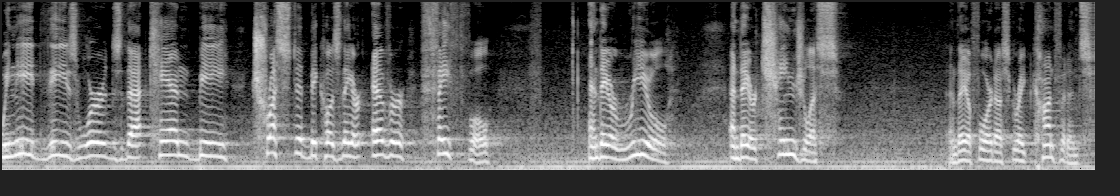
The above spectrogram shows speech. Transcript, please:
We need these words that can be trusted because they are ever faithful and they are real and they are changeless and they afford us great confidence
